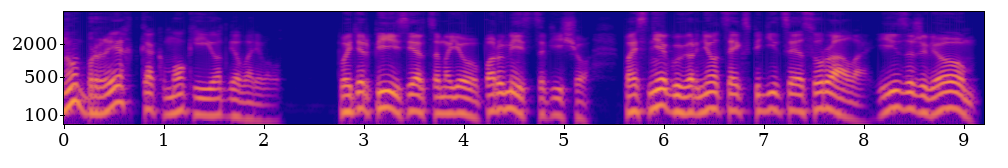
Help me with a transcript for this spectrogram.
но Брехт как мог ее отговаривал. Потерпи, сердце мое, пару месяцев еще. По снегу вернется экспедиция с Урала, и заживем.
